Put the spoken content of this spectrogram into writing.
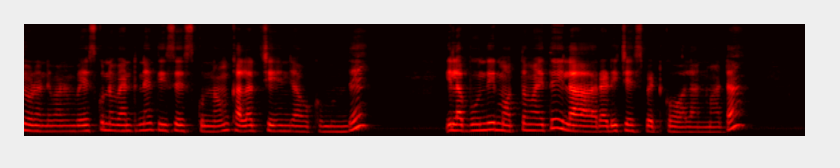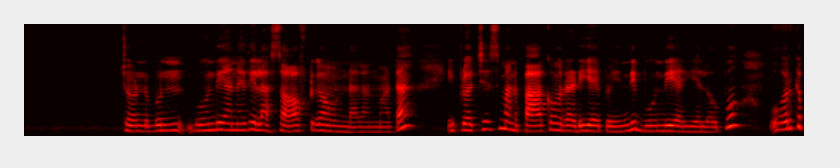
చూడండి మనం వేసుకున్న వెంటనే తీసేసుకున్నాం. కలర్ చేంజ్ అవ్వకముందే. ఇలా బూందీ మొత్తం అయితే ఇలా రెడీ చేసి పెట్టుకోవాలన్నమాట. చూడండి బున్ బూందీ అనేది ఇలా సాఫ్ట్గా ఉండాలన్నమాట. ఇప్పుడు వచ్చేసి మన పాకం రెడీ అయిపోయింది బూందీ అయ్యేలోపు. ఊరికే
